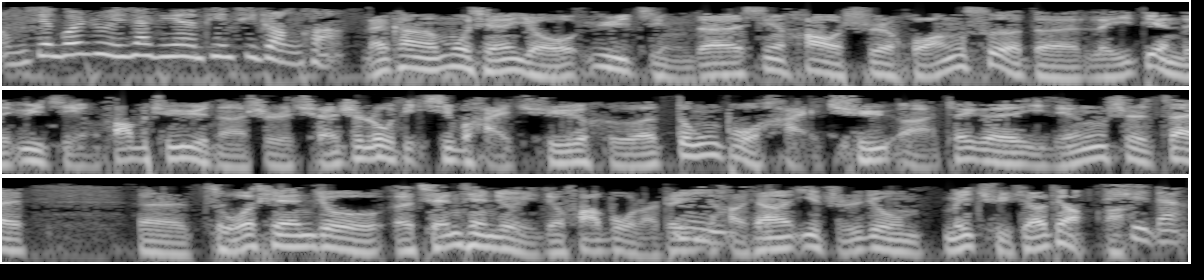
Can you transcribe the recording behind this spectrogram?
我们先关注一下今天的天气状况，来看看目前有预警的信号是黄色的雷电的预警，发布区域呢是全市陆。陆地西部海区和东部海区啊，这个已经是在呃昨天就呃前天就已经发布了，这好像一直就没取消掉啊。是的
